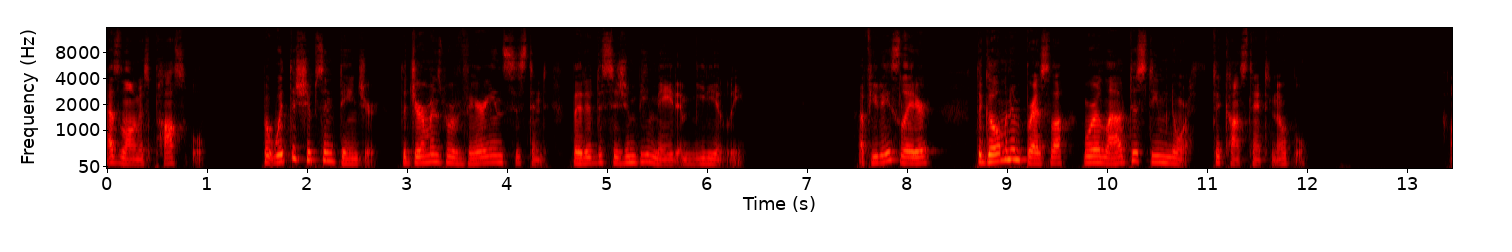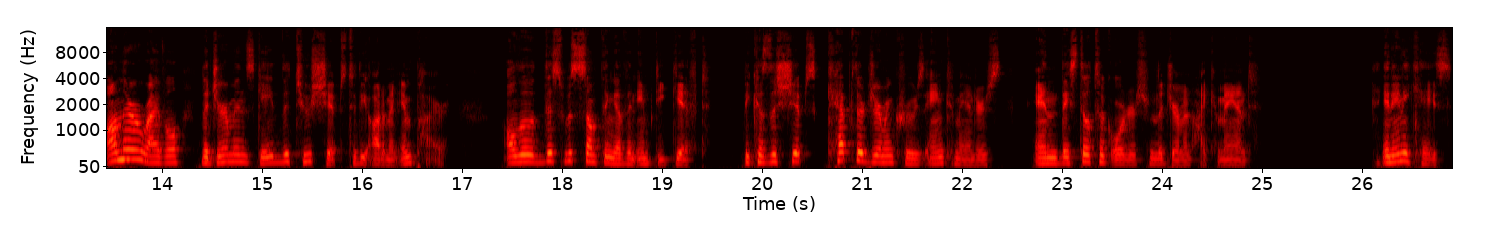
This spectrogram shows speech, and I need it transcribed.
as long as possible, but with the ships in danger, the Germans were very insistent that a decision be made immediately. A few days later, the Goeben and Breslau were allowed to steam north to Constantinople. On their arrival, the Germans gave the two ships to the Ottoman Empire, although this was something of an empty gift, because the ships kept their German crews and commanders, and they still took orders from the German High Command. In any case,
